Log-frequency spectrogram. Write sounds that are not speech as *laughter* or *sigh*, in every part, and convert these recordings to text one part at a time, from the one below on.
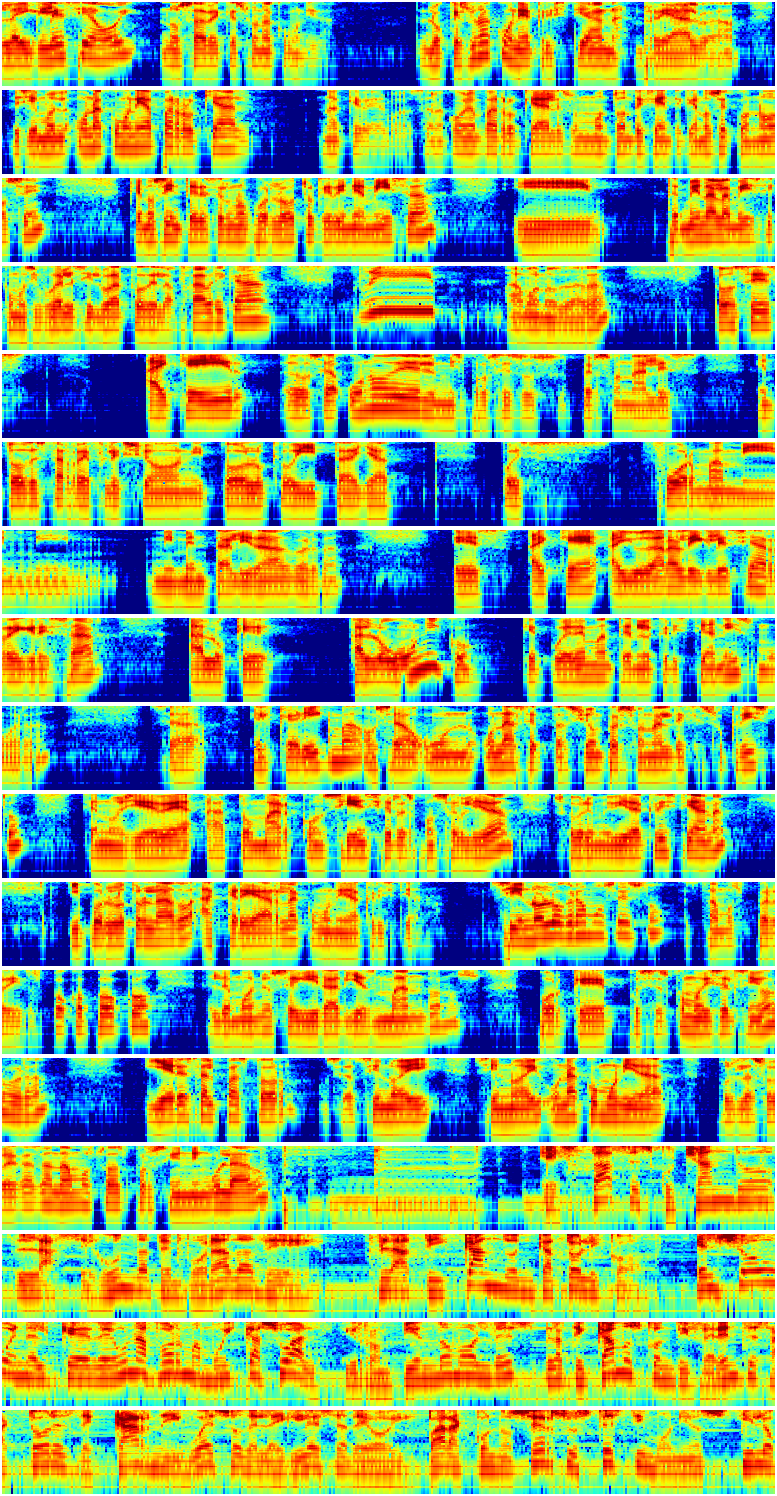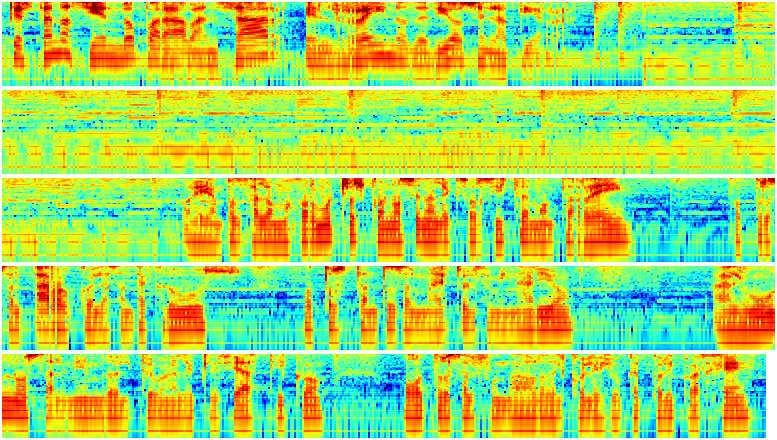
La iglesia hoy no sabe que es una comunidad. Lo que es una comunidad cristiana real, ¿verdad? Decimos una comunidad parroquial, nada que ver. O sea, una comunidad parroquial es un montón de gente que no se conoce, que no se interesa el uno por el otro, que viene a misa y termina la misa y como si fuera el silbato de la fábrica, ¡rip! vámonos, ¿verdad? Entonces, hay que ir, o sea, uno de mis procesos personales en toda esta reflexión y todo lo que ahorita ya, pues, forma mi, mi, mi mentalidad, ¿verdad? Es, hay que ayudar a la iglesia a regresar a lo que a lo único que puede mantener el cristianismo, ¿verdad? O sea, el querigma, o sea, una aceptación personal de Jesucristo que nos lleve a tomar conciencia y responsabilidad sobre mi vida cristiana y por el otro lado a crear la comunidad cristiana. Si no logramos eso, estamos perdidos. Poco a poco el demonio seguirá diezmándonos porque pues es como dice el Señor, ¿verdad? Y eres al pastor, o sea, si no hay si no hay una comunidad, pues las ovejas andamos todas por sin ningún lado. Estás escuchando la segunda temporada de Platicando en Católico, el show en el que de una forma muy casual y rompiendo moldes, platicamos con diferentes actores de carne y hueso de la iglesia de hoy, para conocer sus testimonios y lo que están haciendo para avanzar el reino de Dios en la tierra. Oigan, pues a lo mejor muchos conocen al exorcista de Monterrey, otros al párroco de la Santa Cruz, otros tantos al maestro del seminario, algunos al miembro del Tribunal Eclesiástico, otros al fundador del Colegio Católico Arge,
